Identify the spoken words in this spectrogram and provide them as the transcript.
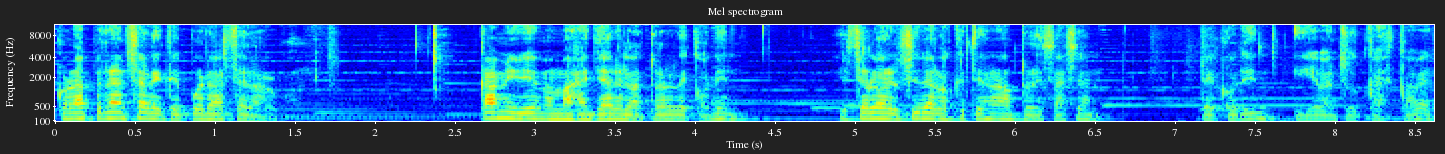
con la esperanza de que pueda hacer algo. Kami vive más allá de la torre de Colin y solo recibe a los que tienen autorización de Colin y llevan su cascabel.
